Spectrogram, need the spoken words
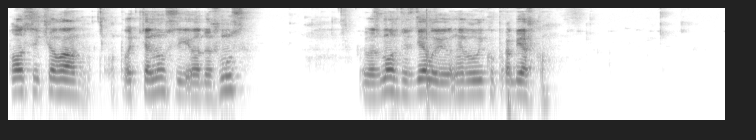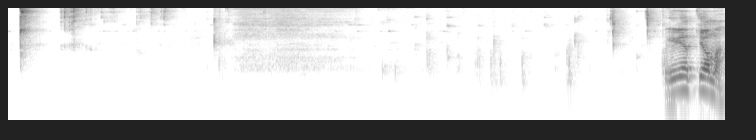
После чего подтянусь и одожмусь. И, возможно, сделаю невелику пробежку. Привет, Тёма.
